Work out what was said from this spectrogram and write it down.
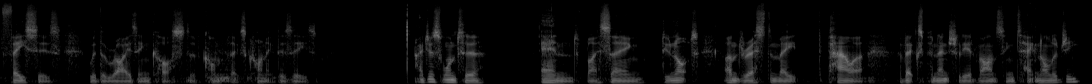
faces with the rising cost of complex chronic disease. I just want to end by saying do not underestimate the power of exponentially advancing technology.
